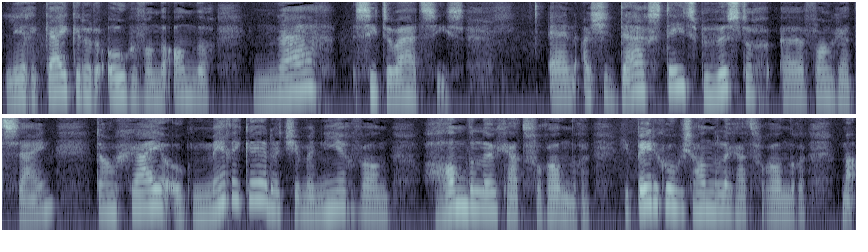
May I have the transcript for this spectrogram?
leren kijken door de ogen van de ander naar situaties. En als je daar steeds bewuster uh, van gaat zijn, dan ga je ook merken dat je manier van handelen gaat veranderen. Je pedagogisch handelen gaat veranderen, maar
